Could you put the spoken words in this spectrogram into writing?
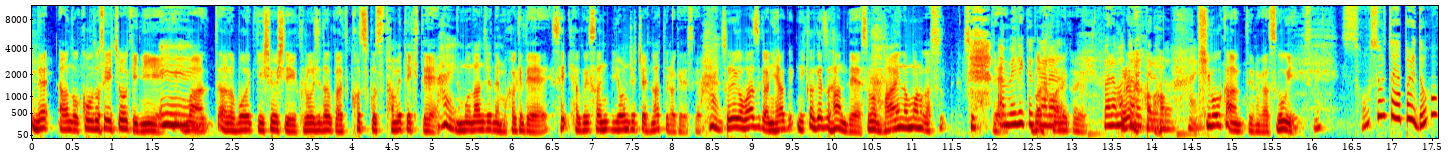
ね、あの高度成長期に、えー、まあ、あの貿易収支、黒字だとか、コツコツ貯めてきて、はい、もう何十年もかけて140兆円になってるわけですよ、はい、それがわずか2 2か月半で、その倍のものがすすってアメリカからばらまかれてる。と、規模感っていうのがすごいですね。そうするとやっぱりどう考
